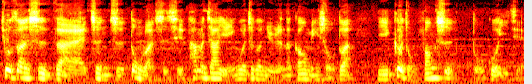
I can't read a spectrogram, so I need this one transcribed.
就算是在政治动乱时期，他们家也因为这个女人的高明手段，以各种方式躲过一劫。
